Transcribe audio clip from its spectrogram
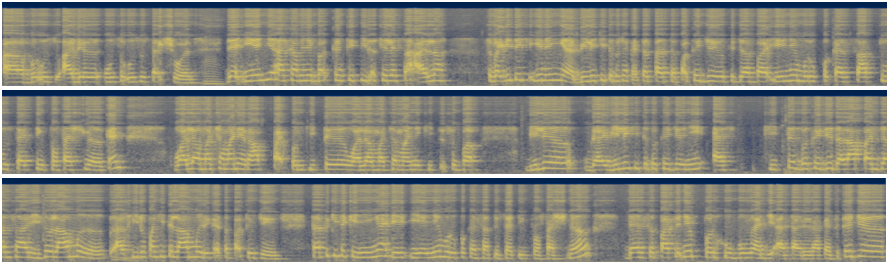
uh, berunsur ada unsur-unsur seksual. Hmm. dan ianya akan menyebabkan ketidakselesaan lah. Sebab kita kena ingat bila kita bercakap tentang tempat kerja pejabat ianya merupakan satu setting profesional kan? Walau macam mana rapat pun kita walau macam mana kita sebab bila dah bila kita bekerja ni as kita bekerja dah 8 jam sehari so lama. Uh, kehidupan kita lama dekat tempat kerja. Tapi kita kena ingat dia ianya merupakan satu setting profesional dan sepatutnya perhubungan di antara rakan sekerja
